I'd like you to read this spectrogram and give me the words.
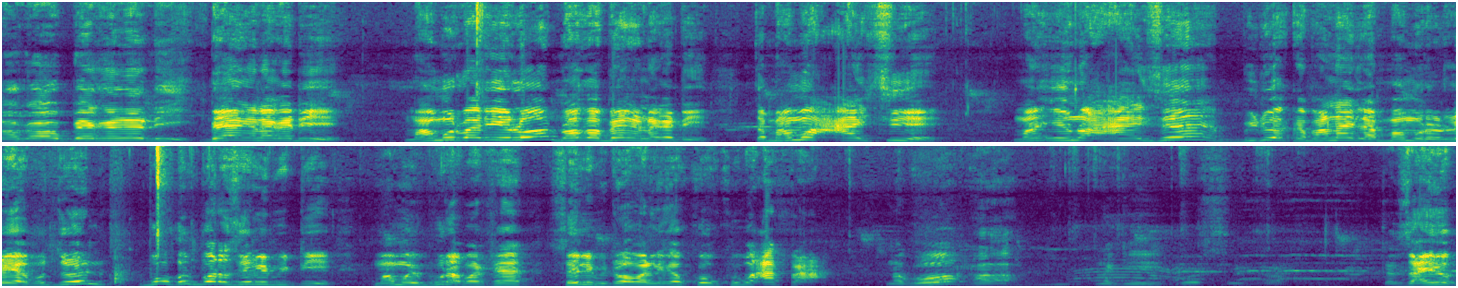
নগাঁও বেঙ্গানারি ব্যাং এলাকাটি মামুর বাড়ি হলো নগাঁও ব্যাং এলাকাটি তো মামু আইসি মানে এনো আইসে ভিডিও একটা বানাইলাম মামুর লইয়া বুঝছেন? বহুত বড় সেলিব্রিটি মামু বুড়া বাসা সেলিব্রিটি আমার লিগা খুব খুব আশা। না গো? হ্যাঁ। নাকি? যাই হোক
